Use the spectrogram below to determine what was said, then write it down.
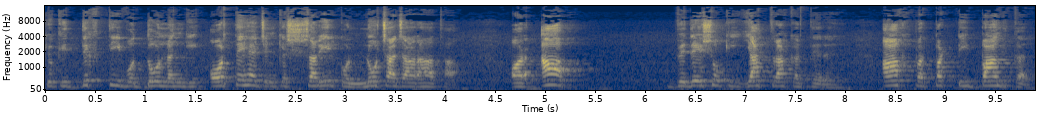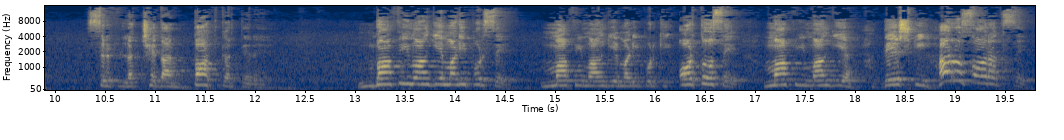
क्योंकि दिखती वो दो नंगी औरतें हैं जिनके शरीर को नोचा जा रहा था। और आप विदेशों की यात्रा करते रहे। आँख पर पट्टी बांधकर, सिर्फ़ लच्छेदार बात करते रहे। माफ़ी मांगिए मणिपुर से, माफ़ी मांगिए मणिपुर की औरतों से, माफ़ी मांगिए देश की हर उस औरत से,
